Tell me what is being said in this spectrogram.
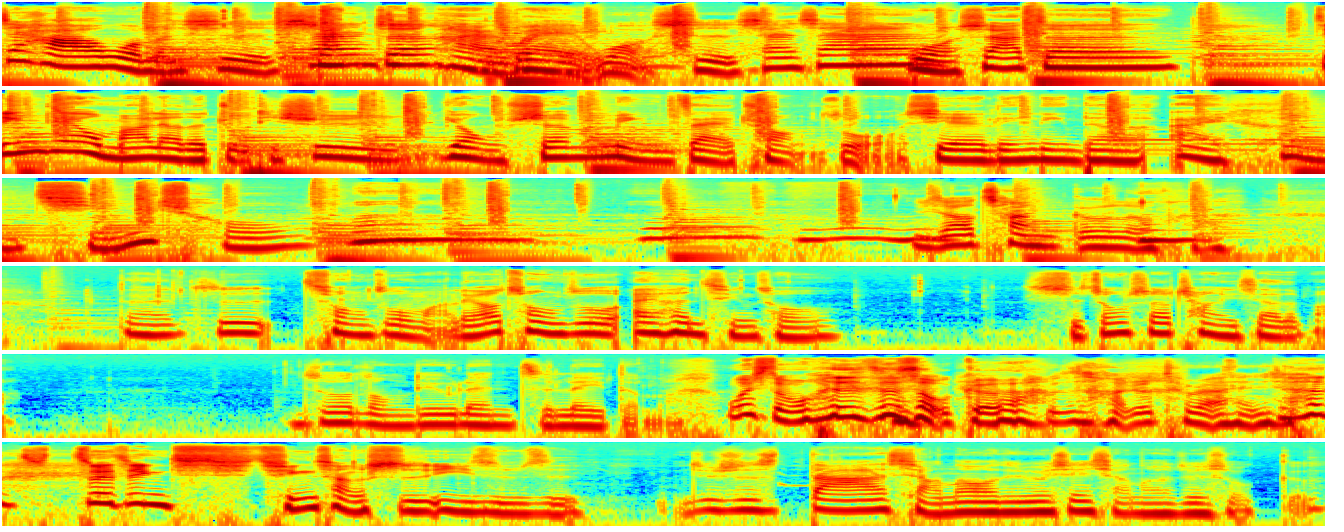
家好，我们是山珍海味，我是珊珊，我是阿珍。今天我们要聊的主题是用生命在创作，血淋淋的爱恨情仇吗？你知道唱歌了吗？对，就是创作嘛，聊到创作，爱恨情仇，始终是要唱一下的吧？你说《龙溜人》之类的吗？为什么会是这首歌啊？不知道，就突然很想。最近情场失意是不是？就是大家想到就会先想到这首歌。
